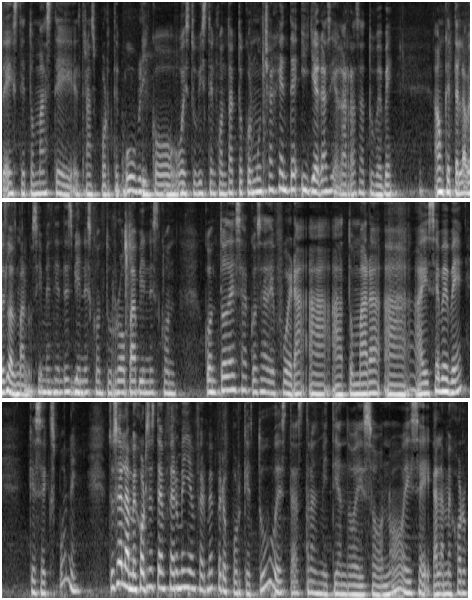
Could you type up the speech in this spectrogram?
este, tomaste el transporte público o estuviste en contacto con mucha gente y llegas y agarras a tu bebé, aunque te laves las manos, ¿sí me entiendes? Vienes con tu ropa, vienes con, con toda esa cosa de fuera a, tomar a, a, ese bebé que se expone. Entonces a lo mejor se está enferme y enferme, pero porque tú estás transmitiendo eso, ¿no? Ese, a lo mejor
